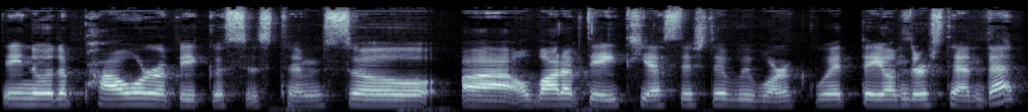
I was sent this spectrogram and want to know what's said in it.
They know the power of ecosystem. So uh, a lot of the ATSs that we work with, they understand that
